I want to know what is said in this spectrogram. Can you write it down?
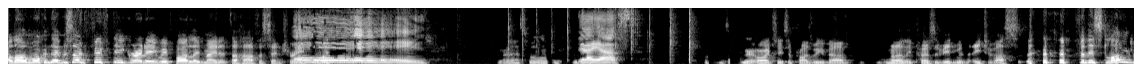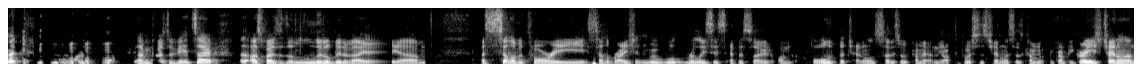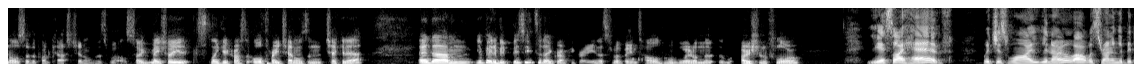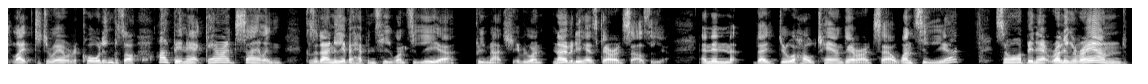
Hello and welcome to episode 50, Gritty. We've finally made it to half a century. Hey! Yes, well, Yeah, yes. we're actually surprised we've uh, not only persevered with each of us for this long, but haven't persevered. So uh, I suppose it's a little bit of a um, a celebratory celebration. We'll, release this episode on all of the channels. So this will come out on the Octopus's channel. This has come on Grumpy Gritty's channel and also the podcast channel as well. So make sure you slink across all three channels and check it out. And um, you've been a bit busy today, Grumpy Gritty. That's what I've been told. Word on the ocean floor. Yes, I have. Which is why, you know, I was running a bit late to do our recording because I've been out garage sailing because it only ever happens here once a year, pretty much. Everyone, nobody has garage sales here. And then they do a whole town garage sale once a year. So I've been out running around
